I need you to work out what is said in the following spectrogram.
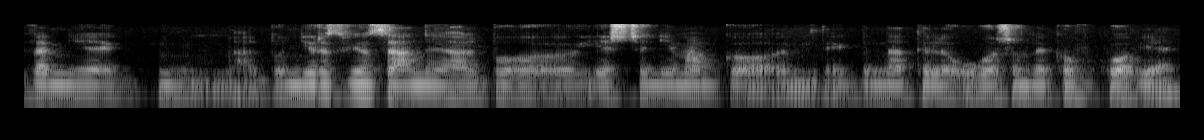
we mnie mm, albo nierozwiązany, albo jeszcze nie mam go jakby na tyle ułożonego w głowie.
